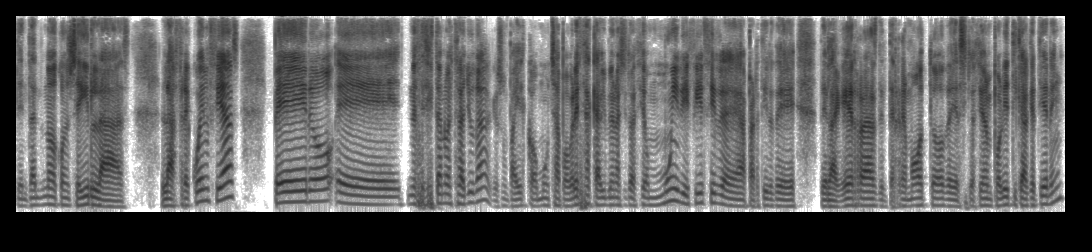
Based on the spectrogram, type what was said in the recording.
intentando conseguir las, las frecuencias. Pero eh, necesita nuestra ayuda, que es un país con mucha pobreza, que ha vivido una situación muy difícil eh, a partir de, las guerras, del terremoto, de la situación política que tienen,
